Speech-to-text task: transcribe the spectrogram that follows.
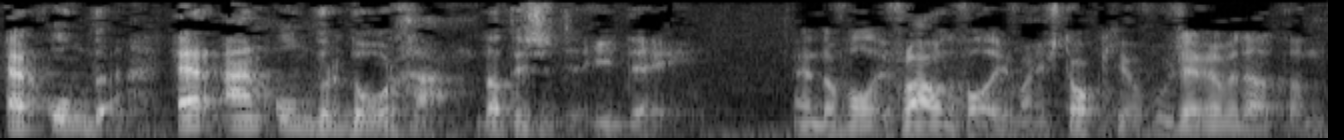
er onder, eraan onderdoor gaan. Dat is het idee. En dan val je flauw, dan val je van je stokje, of hoe zeggen we dat? Dan,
